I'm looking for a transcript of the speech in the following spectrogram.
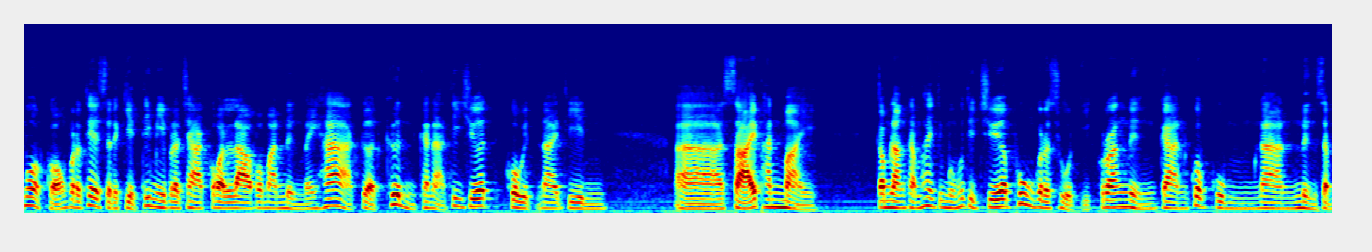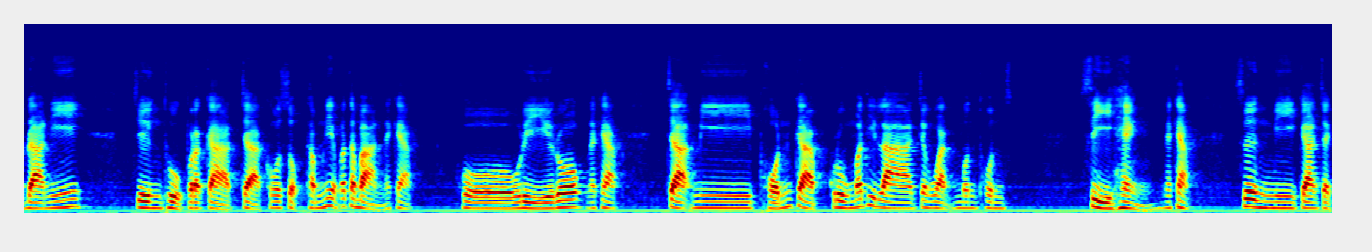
งวดของประเทศเศรษฐกิจที่มีประชากรลาวประมาณ 1 ใน 5 เกิดขึ้นขณะที่เชื้อโควิด -19 สายพันธุ์ใหม่ กำลังทำให้จำนวนผู้ติดเชื้อพุ่งกระฉูดอีกครั้งหนึ่ง การควบคุมนาน 1 สัปดาห์นี้ จึงถูกประกาศจากโฆษกทำเนียบรัฐบาลนะครับโฮรีโรกนะครับ จะมีผลกับกรุงมัติลาจังหวัดมณฑล4 แห่งนะครับ ซึ่งมีการจัด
